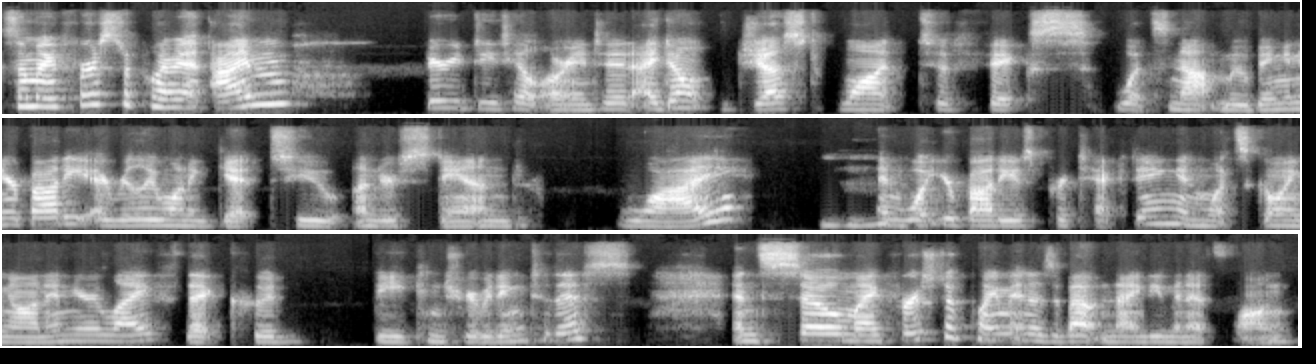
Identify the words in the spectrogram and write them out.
So, my first appointment, I'm very detail oriented. I don't just want to fix what's not moving in your body. I really want to get to understand why mm-hmm. and what your body is protecting and what's going on in your life that could be contributing to this. And so my first appointment is about 90 minutes long.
